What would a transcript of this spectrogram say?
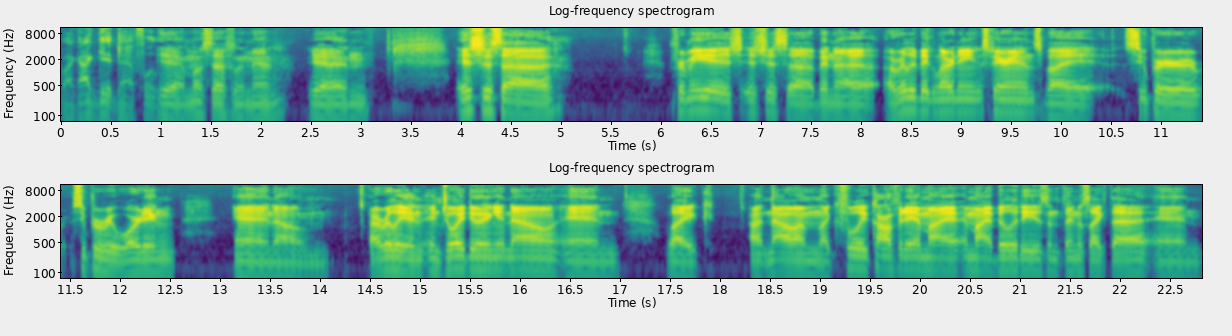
Like I get that fully. Yeah, most definitely, man. Yeah, and it's just uh for me it's it's just uh been a, a really big learning experience, but super super rewarding. And um I really en- enjoy doing it now. And like uh, now I'm like fully confident in my in my abilities and things like that. And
